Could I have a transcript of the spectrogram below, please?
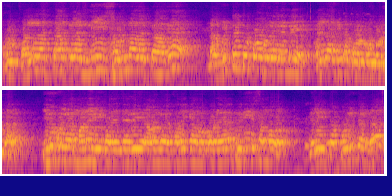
ஒரு பள்ளத்தாக்கில் நீ சொன்னதற்காக நான் விட்டுட்டு போகிறேன் என்று அல்லாஹ் கிட்ட பொறுப்பு கொடுத்தார். இதுக்குள்ள மனைவி கலைஞ்சது அவங்க கதைக்காம போன பெரிய சம்பவம். இதுல என்ன பொருள் என்றால்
